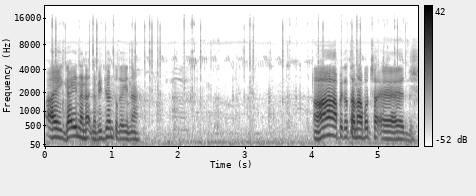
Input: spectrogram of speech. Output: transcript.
Ay, gay na, na, na video to gay na. Ah, apit na tanabot sa edge.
